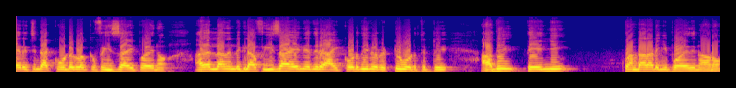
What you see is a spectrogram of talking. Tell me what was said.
ഐറിച്ചിന്റെ അക്കൗണ്ടുകളൊക്കെ ഫ്രീസ് ആയി പോയനോ. അതല്ലാന്നുണ്ടെങ്കിൽ ആ ഫ്രീസ് ആയതിനെതിരെ ഹൈക്കോടതിയിൽ റിട്ട് കൊടുത്തിട്ട് അത് തേഞ്ഞ് കണ്ടാറടങ്ങി പോയതിനാണോ?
